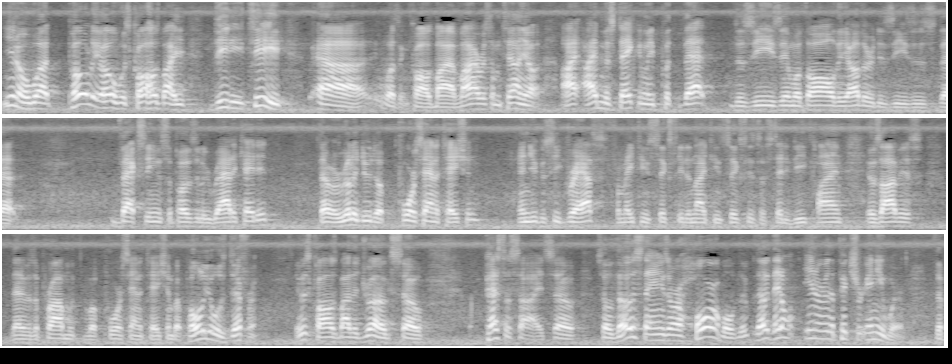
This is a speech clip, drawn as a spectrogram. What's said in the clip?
You know what? Polio was caused by DDT. Uh, it wasn't caused by a virus. I'm telling you, I, I mistakenly put that disease in with all the other diseases that vaccines supposedly eradicated that were really due to poor sanitation. And you can see graphs from 1860 to 1960s, a steady decline. It was obvious that it was a problem with, poor sanitation, but polio was different. It was caused by the drugs, so pesticides. So, so those things are horrible. They, they don't enter the picture anywhere. The,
